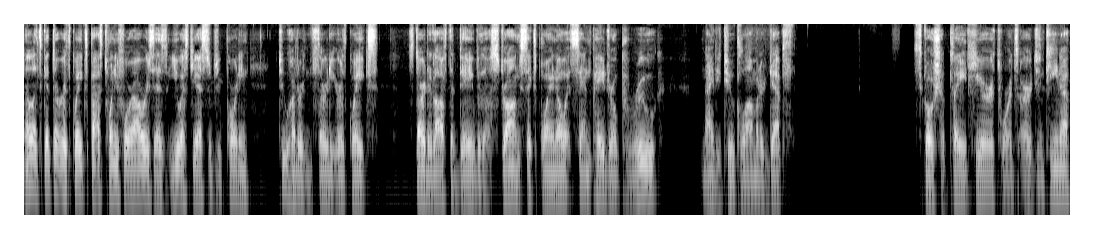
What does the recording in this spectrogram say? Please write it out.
Now let's get to earthquakes past 24 hours as USGS is reporting 230 earthquakes. Started off the day with a strong 6.0 at San Pedro, Peru, 92 kilometer depth. Scotia Plate here towards Argentina,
